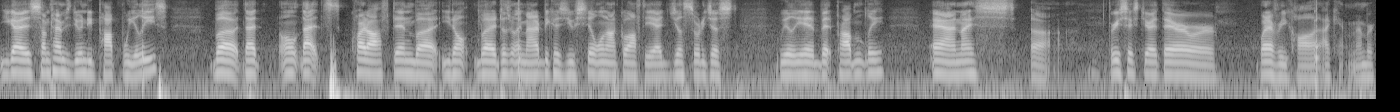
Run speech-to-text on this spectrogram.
you guys sometimes do indeed pop wheelies, but that that's quite often, but you don't, but it doesn't really matter because you still will not go off the edge. You'll sort of just wheelie it a bit probably, and nice uh, 360 right there or whatever you call it. I can't remember.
